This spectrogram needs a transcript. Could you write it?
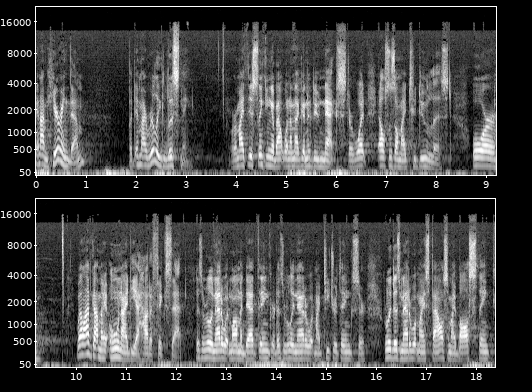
and I'm hearing them, but am I really listening? Or am I just thinking about what am I going to do next or what else is on my to do list? Or, well, I've got my own idea how to fix that. Doesn't really matter what mom and dad think, or doesn't really matter what my teacher thinks, or really doesn't matter what my spouse and my boss think,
